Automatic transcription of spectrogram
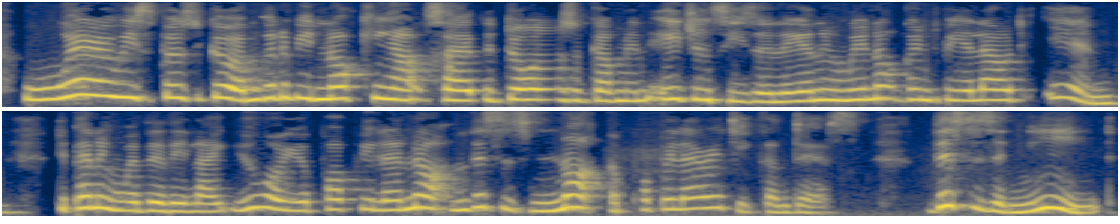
Where are we supposed to go? I'm going to be knocking outside the doors of government agencies, Elaine, and we're not going to be allowed in, depending whether they like you or you're popular or not. And this is not a popularity contest. This is a need.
